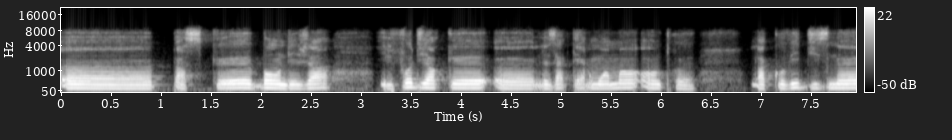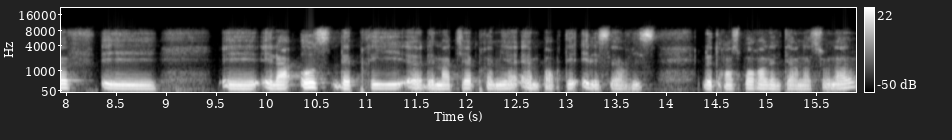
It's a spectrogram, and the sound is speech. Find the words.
Euh, parce que, bon, déjà, il faut dire que euh, les atermoiements entre la COVID-19 et, et, et, la hausse des prix euh, des matières premières importées et des services de transport à l'international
